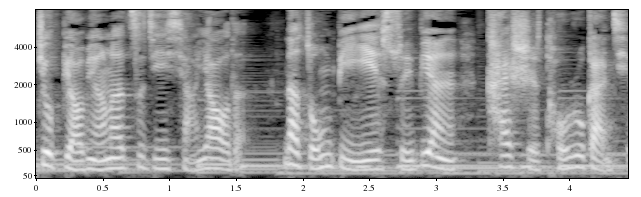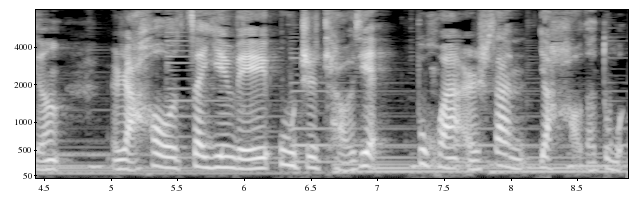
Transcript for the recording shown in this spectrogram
就表明了自己想要的，那总比随便开始投入感情，然后再因为物质条件。不欢而散要好得多，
